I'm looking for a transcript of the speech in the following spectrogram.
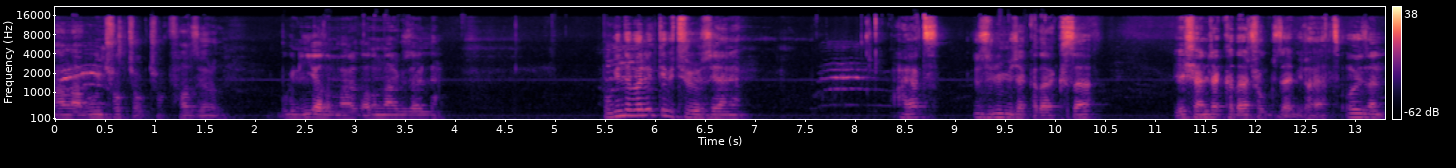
Vallahi bugün çok çok çok fazla yoruldum. Bugün iyi alım vardı, alımlar güzeldi. Bugün de böylelikle bitiriyoruz yani. Hayat üzülmeyecek kadar kısa, yaşanacak kadar çok güzel bir hayat. O yüzden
